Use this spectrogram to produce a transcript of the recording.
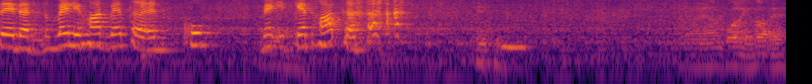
say that very hot weather and cook make it get hotter Oh, yeah, I'm boiling hot here.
